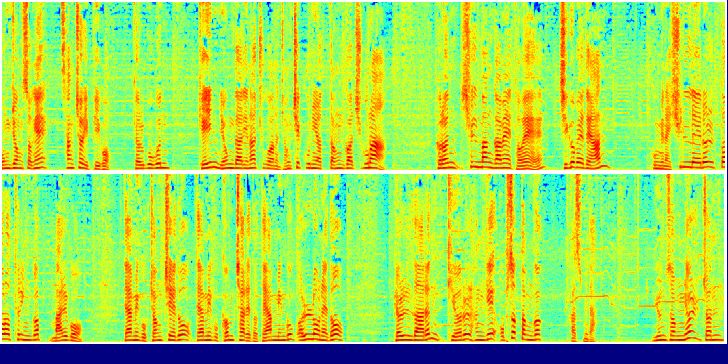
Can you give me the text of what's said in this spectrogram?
공정성에 상처 입히고 결국은 개인 영달이나 추구하는 정치꾼이었던 것이구나. 그런 실망감에 더해 직업에 대한 국민의 신뢰를 떨어뜨린 것 말고 대한민국 정치에도 대한민국 검찰에도 대한민국 언론에도 별다른 기여를 한 게 없었던 것 같습니다. 윤석열 전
